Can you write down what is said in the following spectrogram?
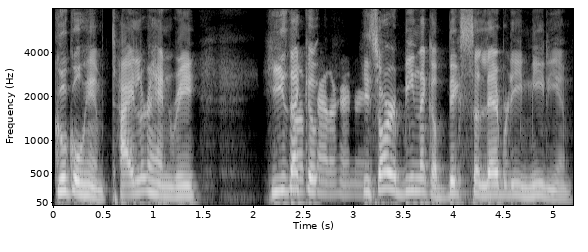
Google him, Tyler Henry. He's Love like a Tyler Henry. he started being like a big celebrity medium,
